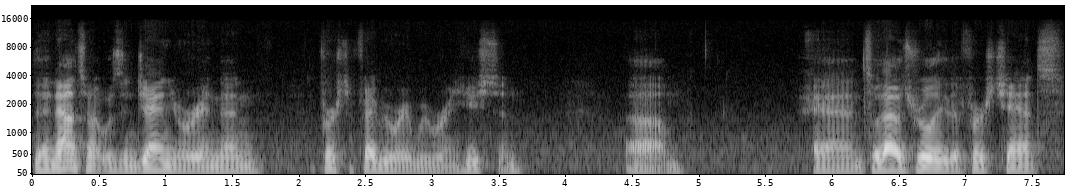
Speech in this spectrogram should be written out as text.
The announcement was in January, and then first of February we were in Houston. Um, and so that was really the first chance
